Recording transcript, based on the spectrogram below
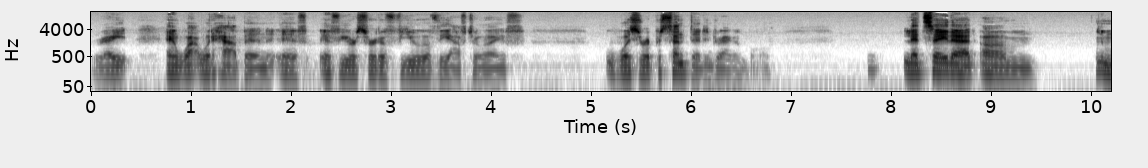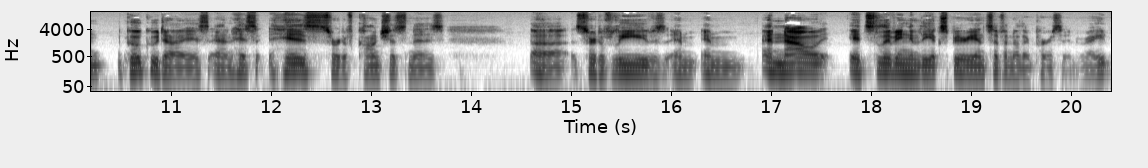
right? And what would happen if if your sort of view of the afterlife was represented in Dragon Ball? Let's say that um, um, Goku dies and his his sort of consciousness uh, sort of leaves, and and and now it's living in the experience of another person, right?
